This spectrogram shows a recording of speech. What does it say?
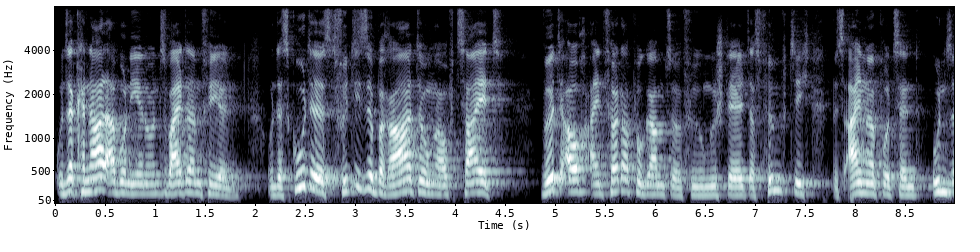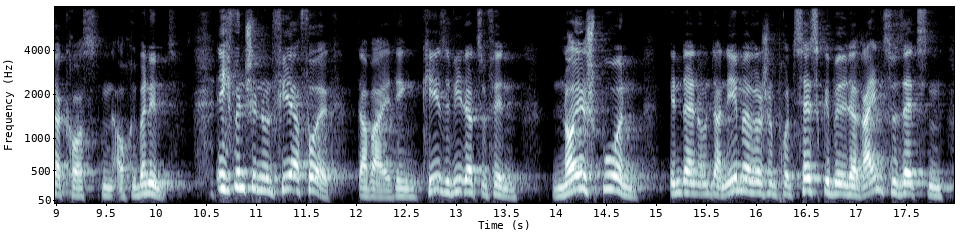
unser Kanal abonnieren und uns weiterempfehlen. Und das Gute ist, für diese Beratung auf Zeit wird auch ein Förderprogramm zur Verfügung gestellt, das 50 bis 100 Prozent unserer Kosten auch übernimmt. Ich wünsche nun viel Erfolg dabei, den Käse wiederzufinden, neue Spuren in dein unternehmerische Prozessgebilde reinzusetzen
